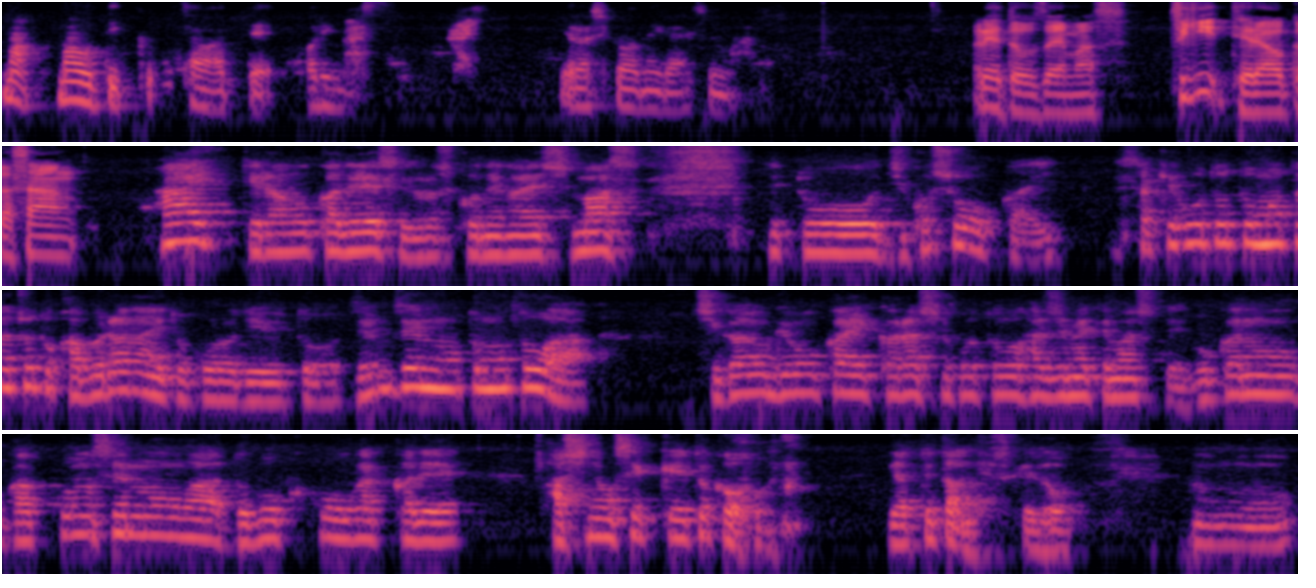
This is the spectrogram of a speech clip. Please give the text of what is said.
まあ、マウティック触っております。はい。よろしくお願いします。ありがとうございます。次、寺岡さん。はい、寺岡です。よろしくお願いします。えっと、自己紹介先ほどとまたちょっと被らないところで言うと、全然もともとは違う業界から仕事を始めてまして、僕あの、学校の専門は土木工学科で橋の設計とかをやってたんですけど、あの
